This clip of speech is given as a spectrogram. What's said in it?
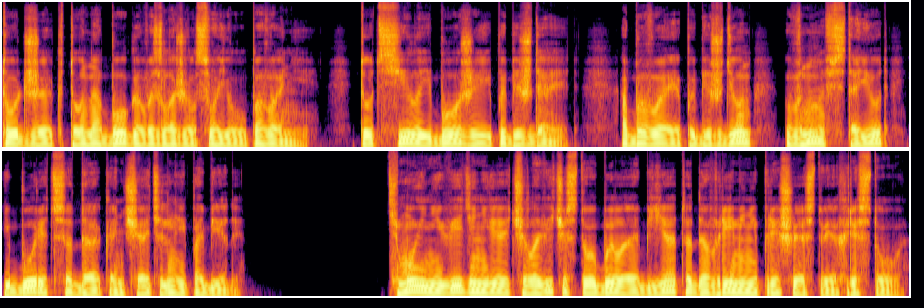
Тот же, кто на Бога возложил свое упование, тот силой Божией побеждает, а бывая побежден, вновь встает и борется до окончательной победы. Тьмой неведения человечество было объято до времени пришествия Христова.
